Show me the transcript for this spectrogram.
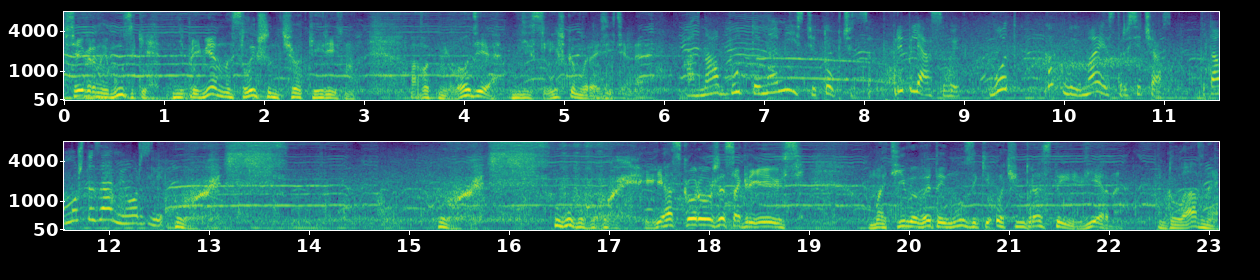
В северной музыке непременно слышен четкий ритм, а вот мелодия не слишком выразительная. Она будто на месте топчется, приплясывает Вот как вы, маэстро, сейчас Потому что замерзли Ух, я скоро уже согреюсь. Мотивы в этой музыке очень простые, верно? Главное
